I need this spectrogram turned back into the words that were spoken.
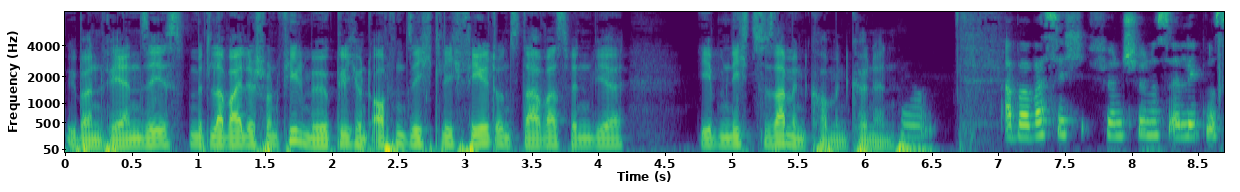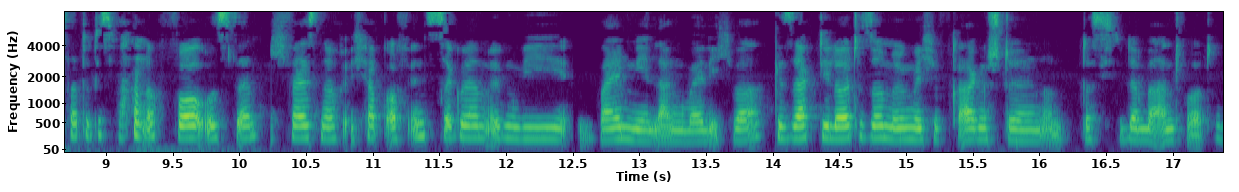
über den Fernseher ist mittlerweile schon viel möglich und offensichtlich fehlt uns da was, wenn wir eben nicht zusammenkommen können. Ja. Aber was ich für ein schönes Erlebnis hatte, das war noch vor Ostern. Ich weiß noch, ich habe auf Instagram irgendwie, weil mir langweilig war, gesagt, die Leute sollen mir irgendwelche Fragen stellen und dass ich die dann beantworte.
